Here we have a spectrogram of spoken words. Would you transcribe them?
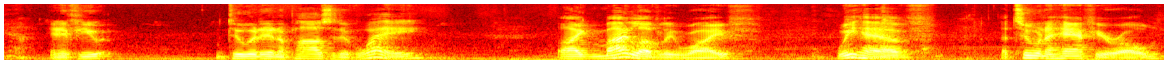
Yeah. And if you do it in a positive way, like my lovely wife, we have a two and a half year old,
